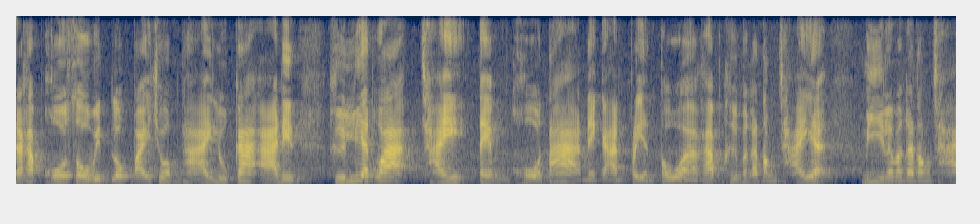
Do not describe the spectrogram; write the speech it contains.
นะครับโคโซวิดลงไปช่วงท้ายลูก้าอาดิต คือเรียกว่าใช้เต็มโคต้าในการเปลี่ยนตัวครับ คือมันก็ต้องใช้อะมีแล้วมันก็ต้องใช้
